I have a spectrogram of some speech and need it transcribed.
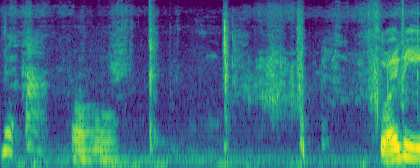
โมกป่าอ๋อสวยดี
